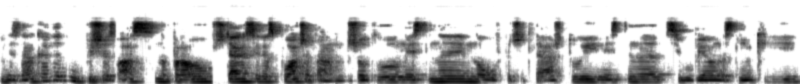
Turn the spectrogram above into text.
Не знам как да го опиша. Аз направо ще да се разплача там, защото наистина е много впечатляващо и наистина си го гледам на снимки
